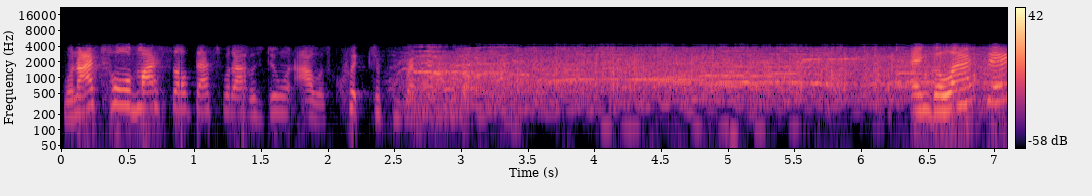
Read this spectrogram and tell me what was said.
When I told myself that's what I was doing, I was quick to correct myself. And Galactic,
